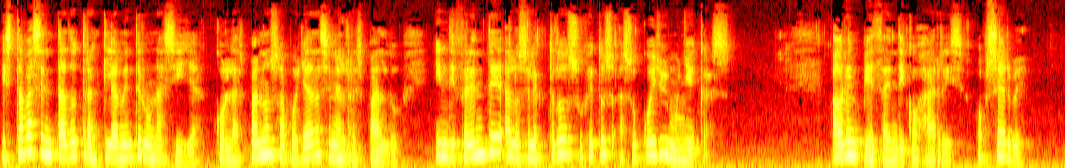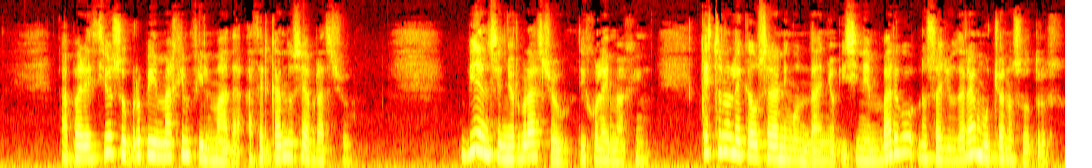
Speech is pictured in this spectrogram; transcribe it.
Estaba sentado tranquilamente en una silla, con las manos apoyadas en el respaldo, indiferente a los electrodos sujetos a su cuello y muñecas. Ahora empieza, indicó Harris. Observe. Apareció su propia imagen filmada, acercándose a Bradshaw. Bien, señor Bradshaw, dijo la imagen. Esto no le causará ningún daño y, sin embargo, nos ayudará mucho a nosotros.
